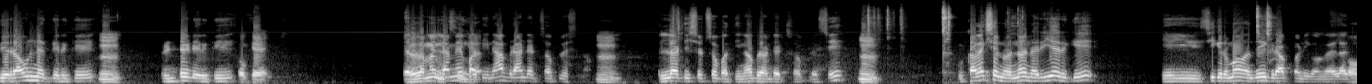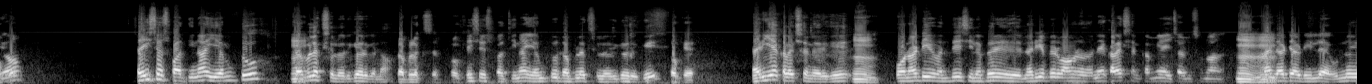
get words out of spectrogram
இது ரவுண்ட் நெக் இருக்கு. பிரிண்டட் இருக்கு. ஓகே எல்லாமே எல்லாமே. பாத்தீங்கன்னா பிராண்டட் ஷாப்லஸ் தான். எல்லா டிஷர்ட்ஸும் பாத்தீங்கன்னா பிராண்டட் ம். கலெக்ஷன் வந்து நிறைய இருக்கு. சீக்கிரமா வந்து கிராப் பண்ணிக்கோங்க எல்லாத்தையும். சைஸஸ் பாத்தீங்கன்னா எம் டூ டபுள் எக்ஸ்எல் வரைக்கும் இருக்குண்ணா. டபுள் எக்ஸல் ஓகே சைஸஸ் பாத்தீங்கன்னா எம் டூ டபுள் எக்ஸ்எல் வரைக்கும் இருக்கு. ஓகே நிறைய கலெக்ஷன் இருக்கு. போனாட்டி வந்து சில பேர் நிறைய பேர் வாங்கினோடனே கலெக்ஷன் கம்மியாயிடுச்சு அப்படின்னு சொன்னாங்க. இந்த வாட்டி அப்படி இல்ல. இன்னும்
